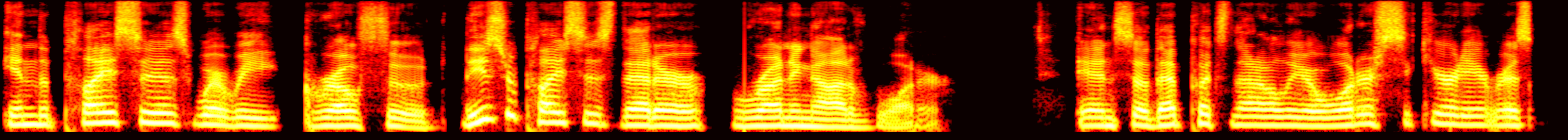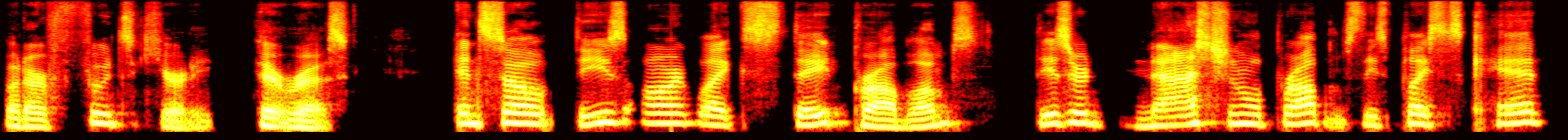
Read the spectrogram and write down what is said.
in the places where we grow food. These are places that are running out of water. And so that puts not only our water security at risk, but our food security at risk. And so these aren't like state problems. These are national problems. These places can't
